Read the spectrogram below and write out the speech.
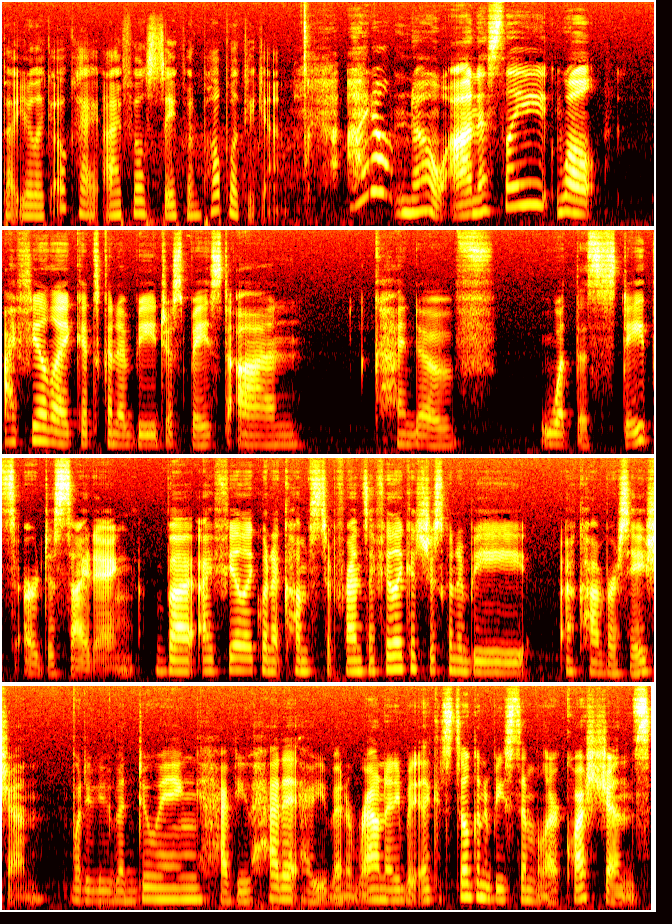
That you're like, okay, I feel safe in public again. I don't know, honestly. Well, I feel like it's going to be just based on kind of what the states are deciding. But I feel like when it comes to friends, I feel like it's just going to be a conversation. What have you been doing? Have you had it? Have you been around anybody? Like it's still going to be similar questions.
